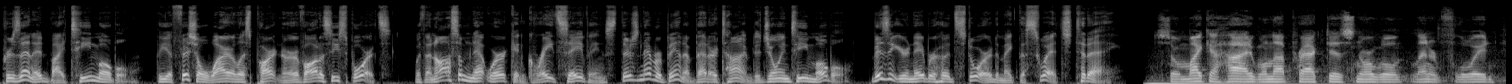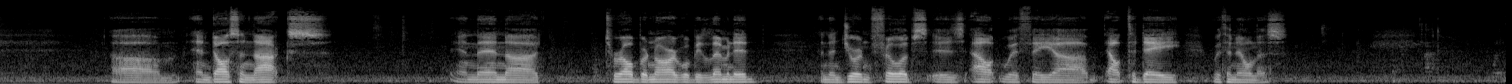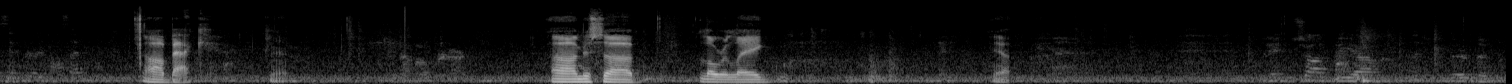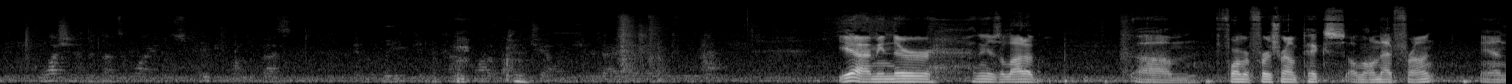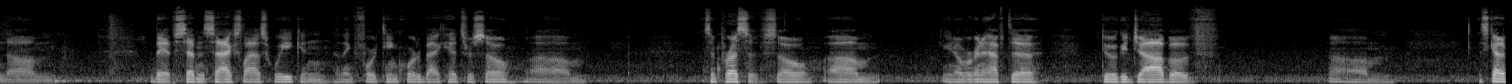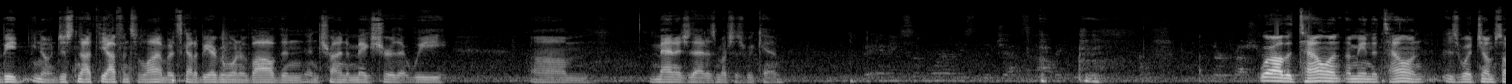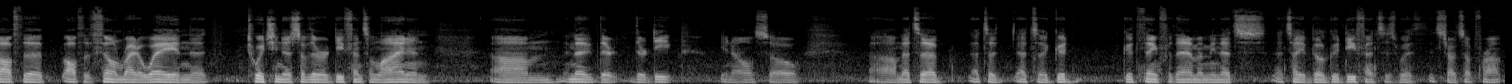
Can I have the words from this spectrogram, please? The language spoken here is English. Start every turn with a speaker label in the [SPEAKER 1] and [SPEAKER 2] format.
[SPEAKER 1] Presented by T Mobile, the official wireless partner of Audacy Sports. With an awesome network and great savings, there's never been a better time to join T Mobile. Visit your neighborhood store to make the switch today.
[SPEAKER 2] So Micah Hyde will not practice, nor will Leonard Floyd um, and Dawson Knox. And then uh, Terrell Bernard will be limited, and then Jordan Phillips is out with a uh, out today with an illness. Uh, back. Yeah. Um, just uh, lower leg. Yeah.
[SPEAKER 3] Hey, Sean, the, um, the, the Washington defensive line is maybe one of the best in the league. Can you kind of quantify the challenge your guys have this week?
[SPEAKER 2] Yeah, I mean, there. I think there's a lot of um, former first-round picks along that front, and um, they have seven sacks last week, and I think 14 quarterback hits or so. Um, it's impressive. So, um, you know, we're going to have to do a good job of. Um, it's got to be, you know, just not the offensive line, but it's got to be everyone involved in, in trying to make sure that we um, manage that as much as we can. Well, the talent. I mean, the talent is what jumps off the off the film right away, and the twitchiness of their defensive line, and um, and they, they're they're deep, you know. So um, that's a that's a that's a good good thing for them. I mean, that's that's how you build good defenses. With it starts up front.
